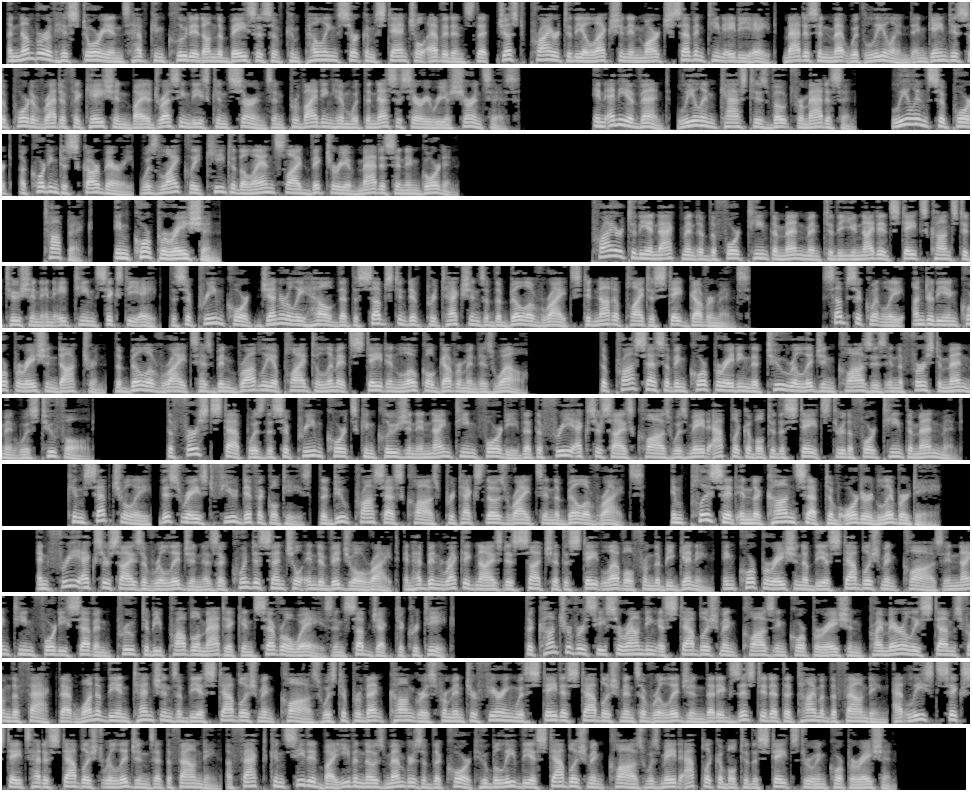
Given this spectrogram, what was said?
A number of historians have concluded on the basis of compelling circumstantial evidence that, just prior to the election in March 1788, Madison met with Leland and gained his support of ratification by addressing these concerns and providing him with the necessary reassurances. In any event, Leland cast his vote for Madison. Leland's support, according to Scarberry, was likely key to the landslide victory of Madison and Gordon. Incorporation Prior to the enactment of the Fourteenth Amendment to the United States Constitution in 1868, the Supreme Court generally held that the substantive protections of the Bill of Rights did not apply to state governments. Subsequently, under the incorporation doctrine, the Bill of Rights has been broadly applied to limit state and local government as well. The process of incorporating the two religion clauses in the First Amendment was twofold. The first step was the Supreme Court's conclusion in 1940 that the Free Exercise Clause was made applicable to the states through the Fourteenth Amendment. Conceptually, this raised few difficulties, the Due Process Clause protects those rights in the Bill of Rights implicit in the concept of ordered liberty, and free exercise of religion is a quintessential individual right and had been recognized as such at the state level from the beginning. Incorporation of the Establishment Clause in 1947 proved to be problematic in several ways and subject to critique. The controversy surrounding Establishment Clause incorporation primarily stems from the fact that one of the intentions of the Establishment Clause was to prevent Congress from interfering with state establishments of religion that existed at the time of the founding at least six states had established religions at the founding a fact conceded by even those members of the court who believed the Establishment Clause was made applicable to the states through incorporation.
